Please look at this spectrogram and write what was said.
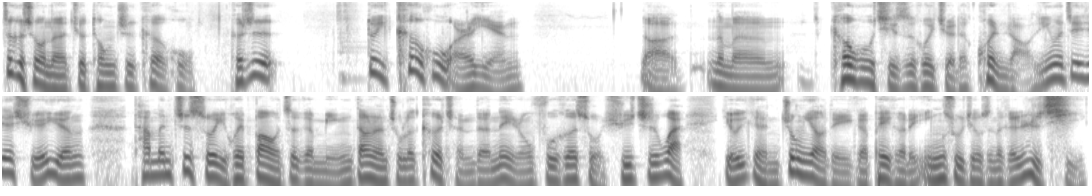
这个时候呢，就通知客户。可是对客户而言，啊，那么客户其实会觉得困扰，因为这些学员他们之所以会报这个名，当然除了课程的内容符合所需之外，有一个很重要的一个配合的因素，就是那个日期，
